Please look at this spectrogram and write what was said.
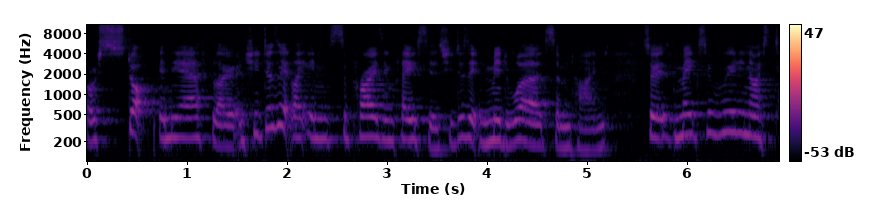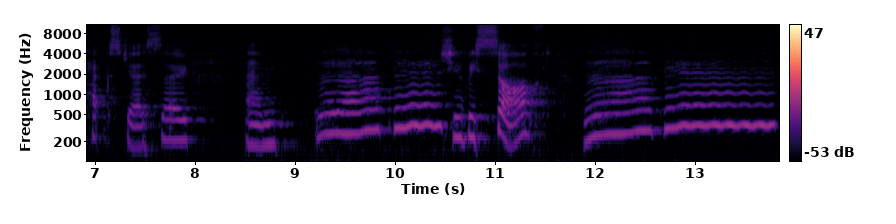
or a stop in the airflow, and she does it like in surprising places. She does it mid-word sometimes, so it makes a really nice texture. So, um, that I've been, she'll be soft, that I've been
